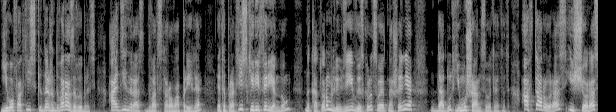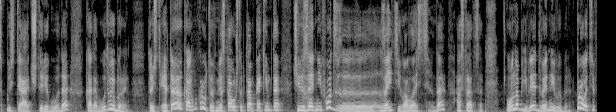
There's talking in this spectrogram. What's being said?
его фактически даже два раза выбрать. Один раз 22 апреля, это практически референдум, на котором люди выскажут свои отношения, дадут ему шанс вот этот. А второй раз, еще раз, спустя 4 года, когда будут выборы. То есть это как бы круто. Вместо того, чтобы там каким-то через задний вход зайти во власть, да, остаться, он объявляет двойные выборы. Против.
